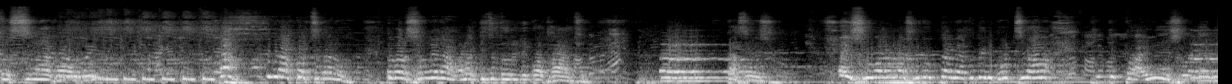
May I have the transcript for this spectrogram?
জোৎস্না বাবু করছ কেন তোমার সঙ্গে না, আমার কিছু জরুরি কথা আছে। কাছে এই সুবর্ণ সুযোগটা আমি এতদিন ঘুরছিলাম কিন্তু পাইনি সুন্দরী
